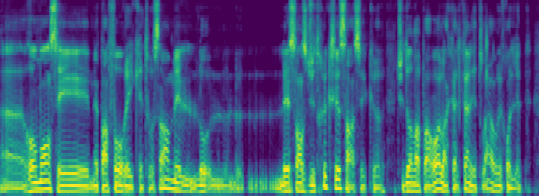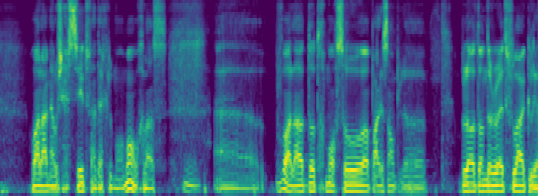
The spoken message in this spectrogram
euh, roman, c'est métaphorique et tout ça, mais l'essence du truc, c'est ça c'est que tu donnes la parole à quelqu'un, il est là, il voilà, j'ai essayé de faire le moment, classe. Mm. Euh, voilà, d'autres morceaux, euh, par exemple euh, Blood on the Red Flag, le,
